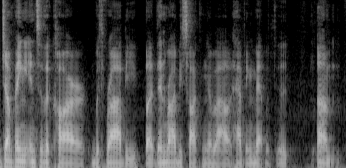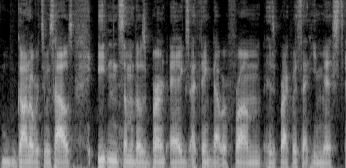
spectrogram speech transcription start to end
jumping into the car with robbie but then robbie's talking about having met with the um, gone over to his house eaten some of those burnt eggs i think that were from his breakfast that he missed.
